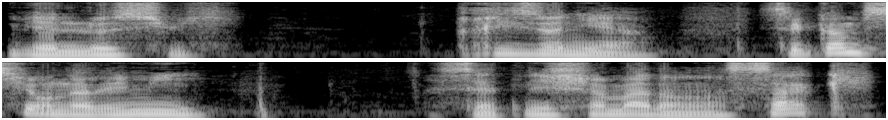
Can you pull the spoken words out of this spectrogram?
mais elle le suit. Prisonnière. C'est comme si on avait mis cette Neshama dans un sac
